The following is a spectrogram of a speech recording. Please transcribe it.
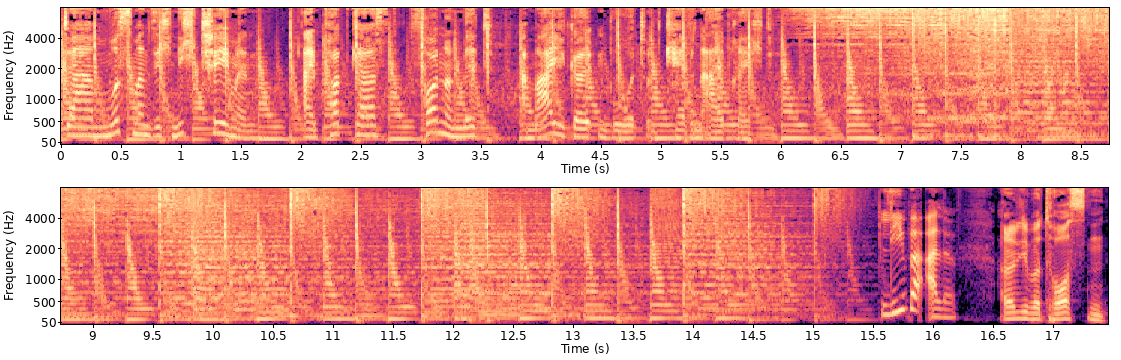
Da muss man sich nicht schämen. Ein Podcast von und mit Amalie Göltenboot und Kevin Albrecht. Liebe alle. Hallo lieber Thorsten,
